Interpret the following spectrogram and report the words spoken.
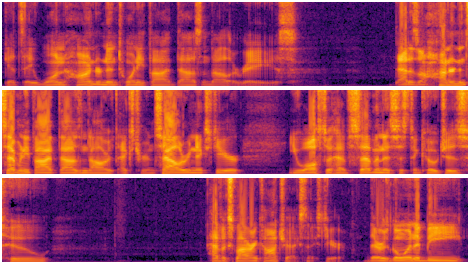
gets a $125,000 raise. That is $175,000 extra in salary next year. You also have seven assistant coaches who have expiring contracts next year. There's going to be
